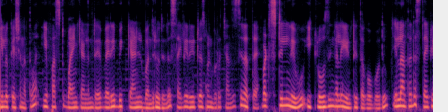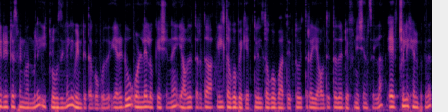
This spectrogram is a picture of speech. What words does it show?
ಈ ಲೊಕೇಶನ್ ಅಥವಾ ಈ ಫಸ್ಟ್ ಬೈಯಿಂಗ್ ಕ್ಯಾಂಡಲ್ ಅಂದ್ರೆ ವೆರಿ ಬಿಗ್ ಕ್ಯಾಂಡಲ್ ಬಂದಿರೋದ್ರಿಂದ ಸ್ಲೈಟ್ಲಿ ರಿಟ್ರೇಸ್ಮೆಂಟ್ ಬರೋ ಚಾನ್ಸಸ್ ಇರುತ್ತೆ. ಬಟ್ ಸ್ಟಿಲ್ ನೀವು ಈ ಕ್ಲೋಸಿಂಗ್ ಅಲ್ಲಿ ಎಂಟ್ರಿ ತಗೋಬಹುದು ಇಲ್ಲ ಅಂತಂದ್ರೆ ಸ್ಲೈಟ್ಲಿ ರಿಟ್ರೇಸ್ಮೆಂಟ್ ಬಂದ್ಮೇಲೆ ಈ ಕ್ಲೋಸಿಂಗ್ ಅಲ್ಲಿ ಎಂಟ್ರಿ ತಗೋಬಹುದು ಎರಡು ಒಳ್ಳೆ ಲೊಕೇಶನ್ ಯಾವುದೇ ತರದ ಇಲ್ಲಿ ತಗೋಬೇಕಿತ್ತು, ಇಲ್ಲಿ ತಗೋಬಾರ್ದಿತ್ತು ಈ ತರ ಯಾವುದೇ ತರದ ಡೆಫಿನೇಷನ್ಸ್ ಇಲ್ಲ. ಆಕ್ಚುಲಿ ಹೇಳ್ಬೇಕಂದ್ರೆ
